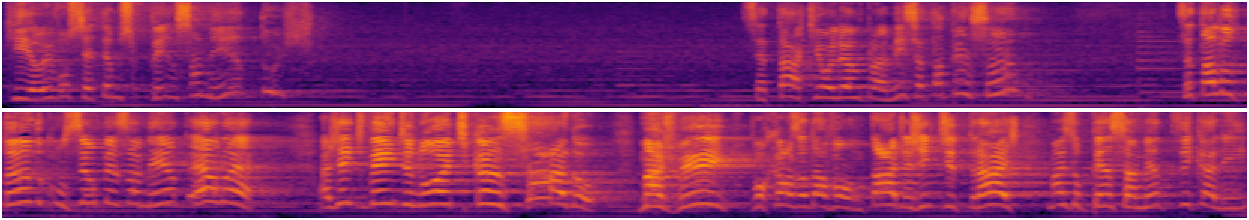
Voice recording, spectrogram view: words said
Que eu e você temos pensamentos. Você está aqui olhando para mim, você está pensando. Você está lutando com o seu pensamento, é ou não é? A gente vem de noite cansado, mas vem por causa da vontade, a gente traz, mas o pensamento fica ali.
